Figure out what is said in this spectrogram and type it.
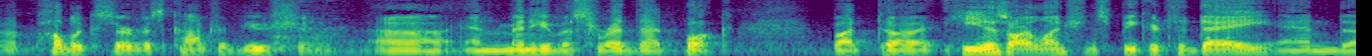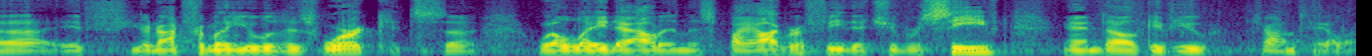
uh, public service contribution. Uh, and many of us read that book. But uh, he is our luncheon speaker today, and uh, if you're not familiar with his work, it's uh, well laid out in this biography that you've received, and I'll give you John Taylor.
